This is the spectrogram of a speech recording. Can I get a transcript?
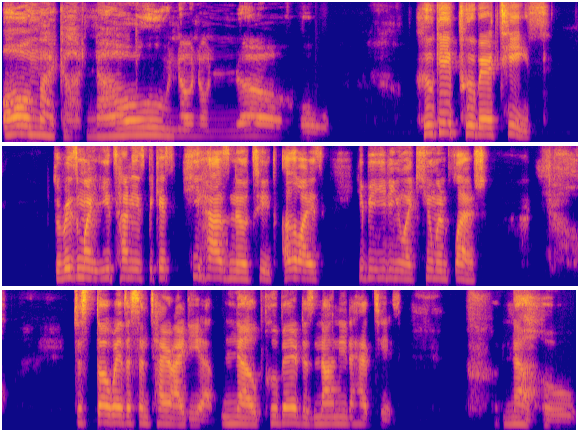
Oh my god, no, no, no, no. Who gave Pooh Bear teeth? The reason why he eats honey is because he has no teeth. Otherwise, he'd be eating like human flesh. Just throw away this entire idea. No, Pooh Bear does not need to have teeth. No.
